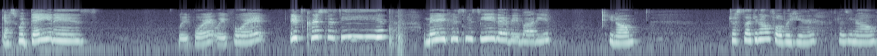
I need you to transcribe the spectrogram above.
Guess what day it is? Wait for it, wait for it. It's Christmas Eve! Merry Christmas Eve, everybody. You know, just like an elf over here. Because, you know,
